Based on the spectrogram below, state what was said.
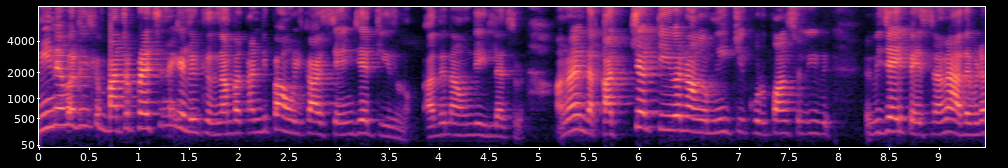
மீனவர்களுக்கு மற்ற பிரச்சனைகள் இருக்குது. நம்ம கண்டிப்பாக அவங்களுக்காக செஞ்சே தீரணும். அது நான் வந்து இல்லை சொல்ல ஆனால் இந்த கச்சத்தீவை நாங்கள் மீட்டி கொடுப்பான்னு சொல்லி விஜய் பேசுனானா அதை விட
